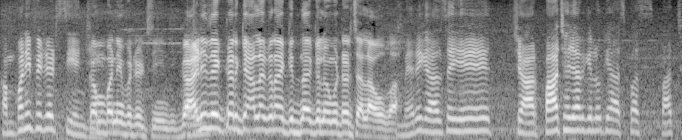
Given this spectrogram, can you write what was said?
Company fitted C company fitted CNG गाड़ी देखकर क्या लग रहा है कितना किलोमीटर चला होगा? मेरे ख्याल से ये चार पाँच हज़ार किलो के आसपास पाँच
